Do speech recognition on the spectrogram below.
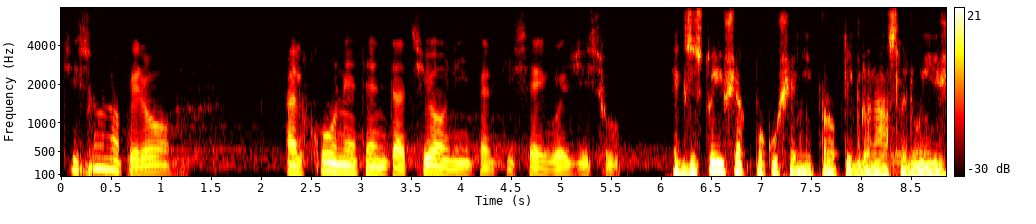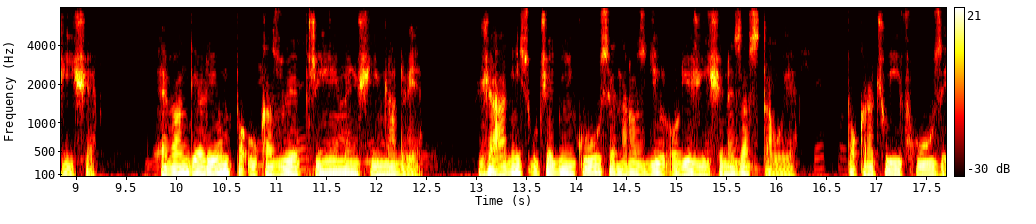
Ci sono però alcune tentazioni per chi segue Gesù. Existují však pokušení pro ty, kdo následují Ježíše. Evangelium poukazuje při nejmenším na dvě. Žádný z učedníků se na rozdíl od Ježíše nezastavuje. Pokračují v chůzi.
